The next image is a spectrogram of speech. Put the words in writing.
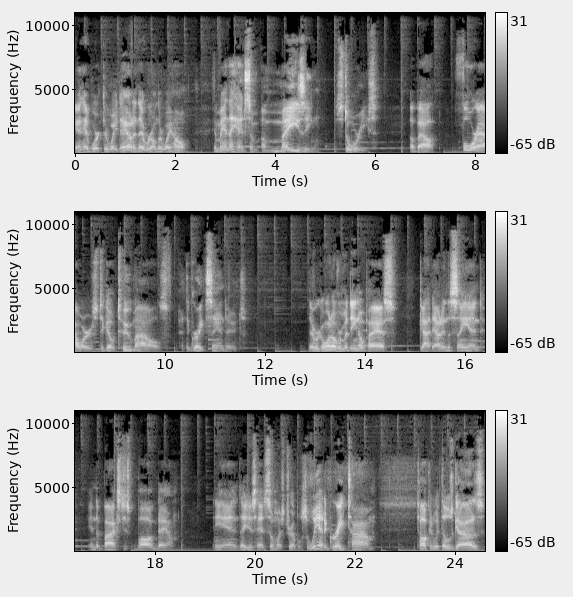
and had worked their way down, and they were on their way home. And man, they had some amazing stories about four hours to go two miles at the Great Sand Dunes. They were going over Medano Pass, got down in the sand, and the bikes just bogged down. And they just had so much trouble. So we had a great time talking with those guys,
